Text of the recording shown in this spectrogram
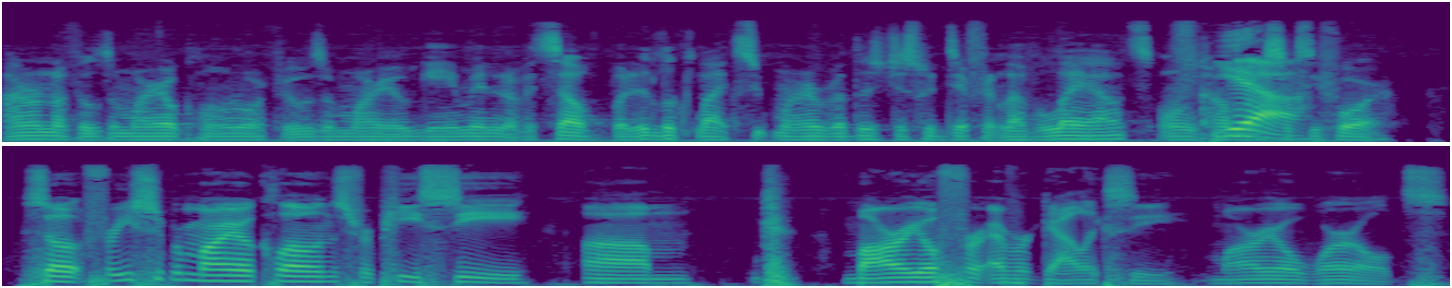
I don't know if it was a Mario clone or if it was a Mario game in and of itself, but it looked like Super Mario Brothers just with different level layouts on Commodore Yeah. 64. So free Super Mario clones for PC. Um, Mario Forever Galaxy, Mario Worlds.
